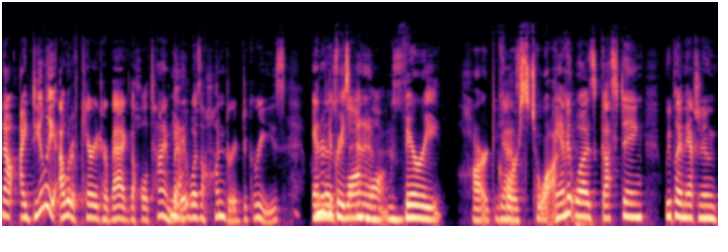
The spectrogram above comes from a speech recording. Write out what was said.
Now, ideally, I would have carried her bag the whole time, but Yeah. it was hundred degrees and 100 those degrees long and walks. very hard Yes. course to walk. And it was gusting. We played in the afternoon,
